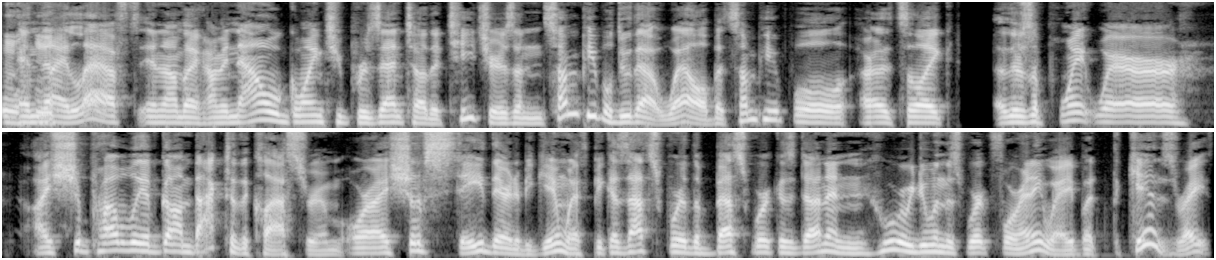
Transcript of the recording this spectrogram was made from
and then I left and I'm like, I'm now going to present to other teachers. And some people do that well, but some people are, it's like, there's a point where I should probably have gone back to the classroom or I should have stayed there to begin with because that's where the best work is done. And who are we doing this work for anyway? But the kids, right?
